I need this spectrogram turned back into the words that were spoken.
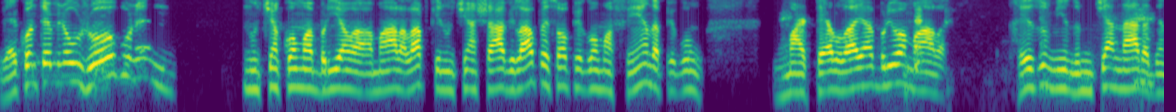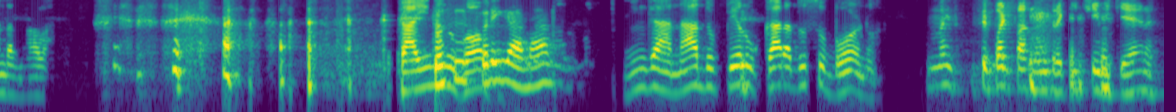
E aí quando terminou o jogo, né, não tinha como abrir a, a mala lá, porque não tinha chave lá. O pessoal pegou uma fenda, pegou um, um martelo lá e abriu a mala. Resumindo, não tinha nada dentro da mala. Então Caímos no vocês golpe, foram enganados. enganado pelo cara do suborno. Mas você pode falar contra que time que era?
